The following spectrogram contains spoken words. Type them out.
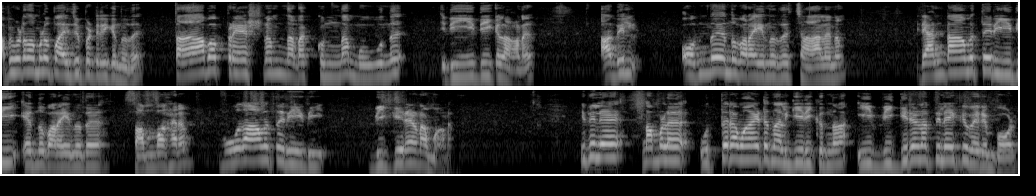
അപ്പോൾ ഇവിടെ നമ്മൾ പരിചയപ്പെട്ടിരിക്കുന്നത് താപപ്രേഷണം നടക്കുന്ന മൂന്ന് രീതികളാണ്. അതിൽ ഒന്ന് എന്ന് പറയുന്നത് ചാലനം രണ്ടാമത്തെ രീതി എന്ന് പറയുന്നത് സംവഹനം മൂന്നാമത്തെ രീതി വികിരണമാണ്. ഇതിൽ നമ്മൾ ഉത്തരമായിട്ട് നൽകിയിരിക്കുന്ന ഈ വികിരണത്തിലേക്ക് വരുമ്പോൾ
